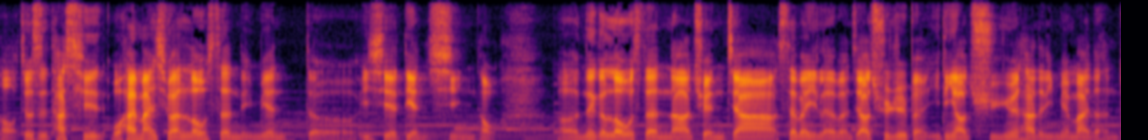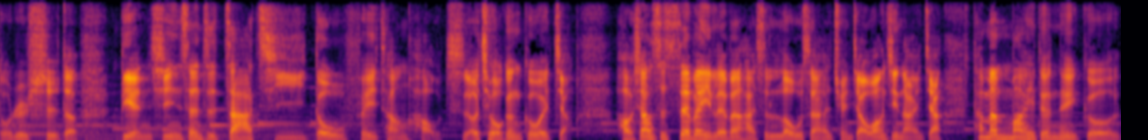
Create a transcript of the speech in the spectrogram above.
哈，就是它其实我还蛮喜欢 Lawson 里面的一些点心哈。呃，那个 Lawson 啊，全家 Seven Eleven，只要去日本一定要去，因为它的里面卖的很多日式的点心，甚至炸鸡都非常好吃。而且我跟各位讲。好像是 Seven Eleven 还是 Lawson 还是全家，忘记哪一家。他们卖的那个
